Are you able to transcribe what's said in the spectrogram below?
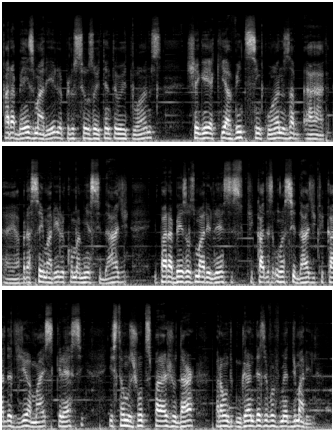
Parabéns, Marília, pelos seus 88 anos. Cheguei aqui há 25 anos, a, a, a, abracei Marília como a minha cidade e parabéns aos marilenses, que cada uma cidade que cada dia mais cresce. Estamos juntos para ajudar para um grande desenvolvimento de Marília.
